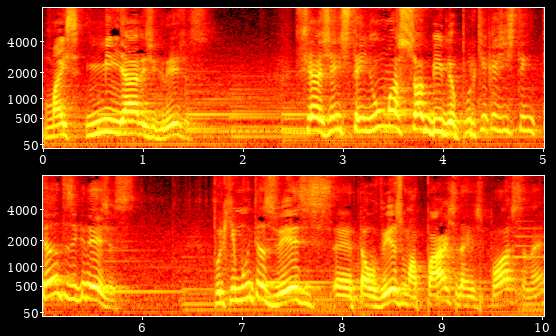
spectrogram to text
mas milhares de igrejas? Se a gente tem uma só Bíblia, por que, que a gente tem tantas igrejas? Porque muitas vezes, é, talvez uma parte da resposta, né,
